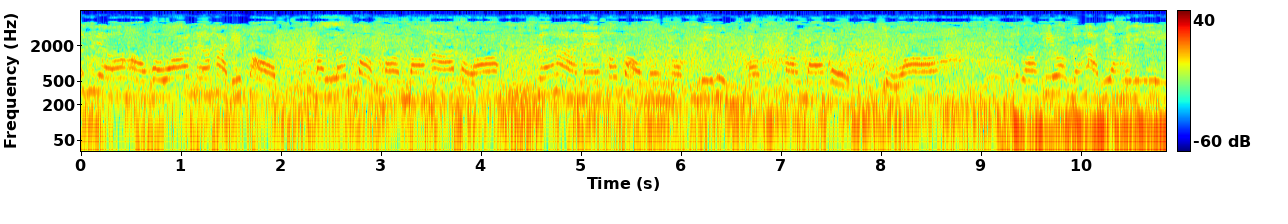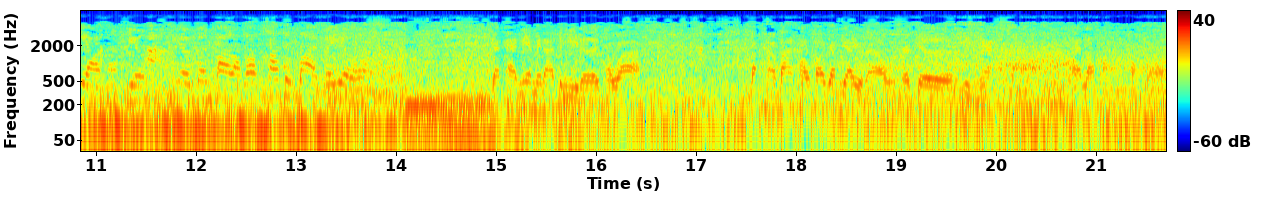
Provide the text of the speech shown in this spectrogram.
ขึ้นเยอะค่ะเพราะว่าเนื้อหาที่สอบมันเริ่มสอบตอนม .5 แต่ว่าเนื้อหาในข้อสอบมันมีถึงแบบตอนม .6 หรือว่าตอนที่แบบเนื้อหาที่ยังไม่ได้เรียนอะเยอะเยอะเกินไปแล้วก็ค่าใช้จ่ายก็เยอะแค่แทนเนี่ยไม่น่าจะมีเลย เพราะว่าทางบ้านเขาก็ย่ำแย่อยู่แล้วแล้วเจออย่างเงี้ยแทนละสามสองร้อย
